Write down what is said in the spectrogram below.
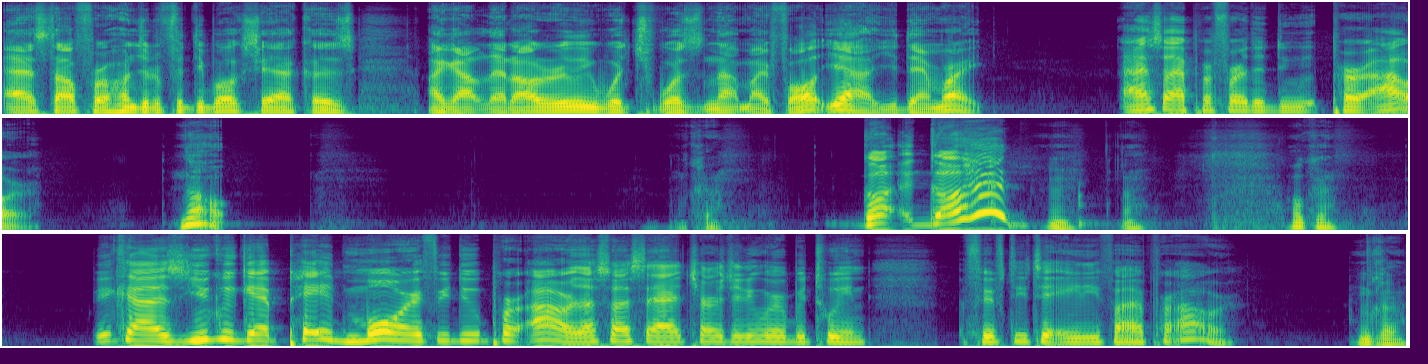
asked out for 150 bucks. Yeah, because I got let out early, which was not my fault. Yeah, you're damn right. That's why I prefer to do it per hour. No. Okay. Go go ahead. Hmm. Oh. Okay. Because you could get paid more if you do per hour. That's why I say I charge anywhere between fifty to eighty five per hour. Okay.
